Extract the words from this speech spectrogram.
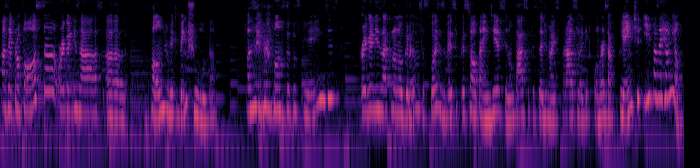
fazer proposta, organizar. Uh, falando de um jeito bem chulo, tá? Fazer proposta com os clientes, organizar cronograma, essas coisas, ver se o pessoal tá em dia, se não tá, se precisa de mais prazo, você vai ter que conversar com o cliente e fazer reunião.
